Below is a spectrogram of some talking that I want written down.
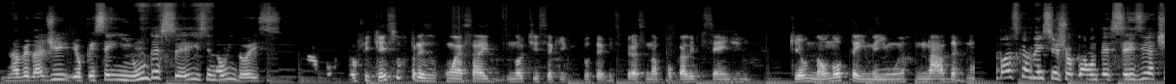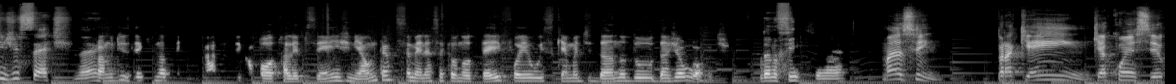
Na verdade, eu pensei em um D6 e não em dois. Eu fiquei surpreso com essa notícia aqui que tu teve inspiração no Apocalipse Engine. Que eu não notei nenhuma, nada. Basicamente, você jogar um D6 e atingir 7, né? Pra não dizer que não tem nada a ver com o Apocalipse Engine, a única semelhança que eu notei foi o esquema de dano do Dungeon World. Dano fixo, né? Mas assim, pra quem quer conhecer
